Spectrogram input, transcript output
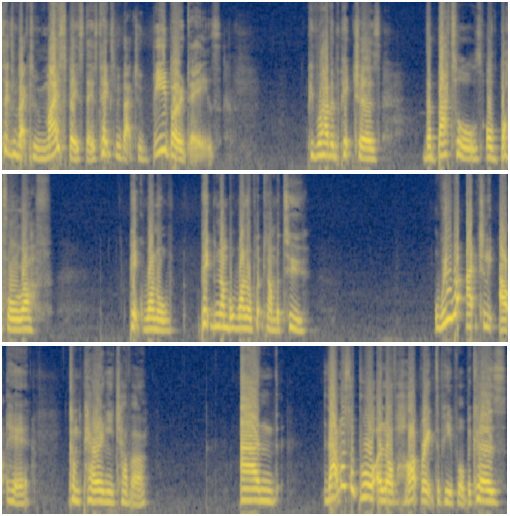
takes me back to MySpace days, takes me back to Bebo days people having pictures, the battles of Buff or Rough. Pick one or pick number one or pick number two. We were actually out here comparing each other. And that must have brought a lot of heartbreak to people because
